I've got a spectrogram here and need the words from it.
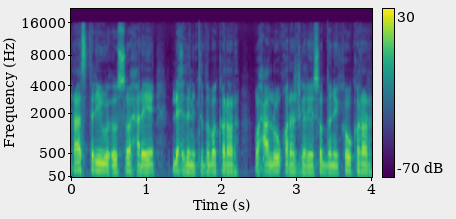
Rastri wuxuu soo xareeyay lixdan iyo toddoba karoor waxaa lagu qarash gariyay soddon iyo kow karoor.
